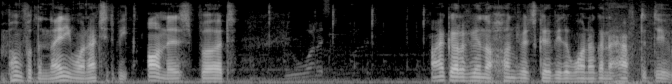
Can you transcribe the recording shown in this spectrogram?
I'm hoping for the 91 actually to be honest, but to I got a feeling the 100's gonna be the one I'm gonna have to do.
